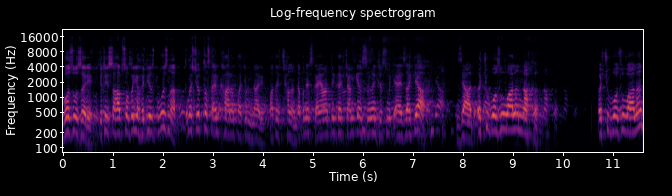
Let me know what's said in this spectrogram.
وضو ذریعہ یتھے صاحب صٲب یہ حدیث بوز نا، تم ٲسۍ یوٚتَس تام کھاران پتہٕ یِم نرِ پتہٕ ٲسۍ چھلان۔ دپان ٲسۍ قیامتٕکۍ دۄہ چمکن سٲنۍ جسمٕکۍ اعضا کیٛاہ؟ زیادٕ۔ أسۍ چھِ وضوٗ والان نکھٕ۔ أسۍ چھِ وضوٗ والان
